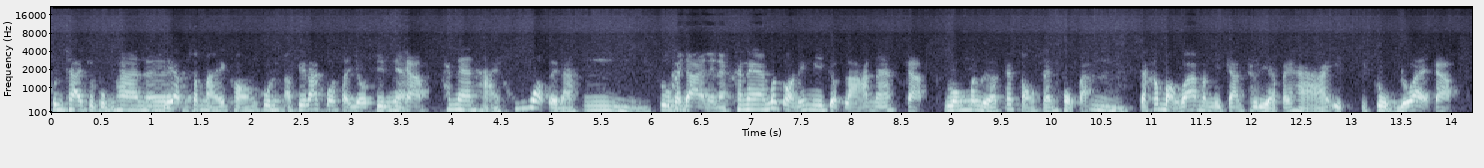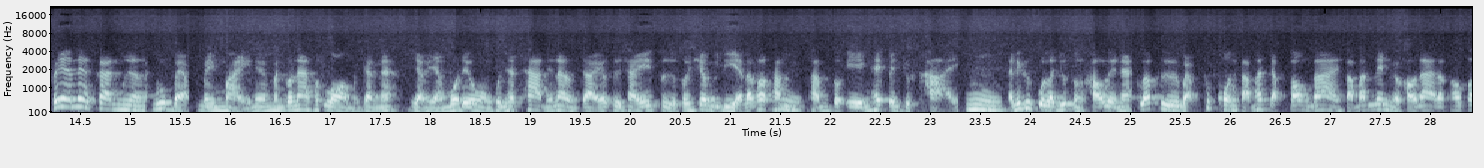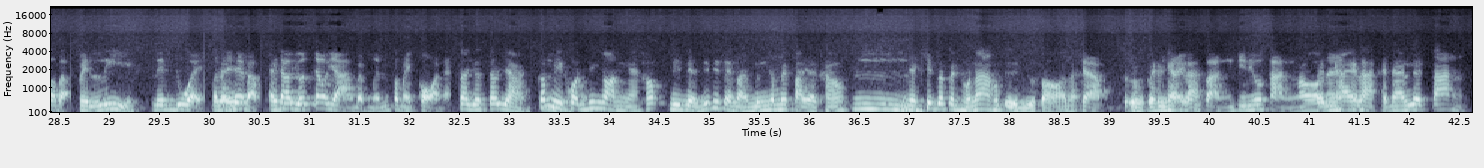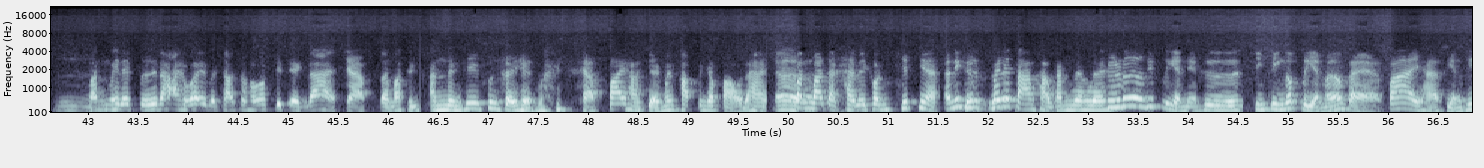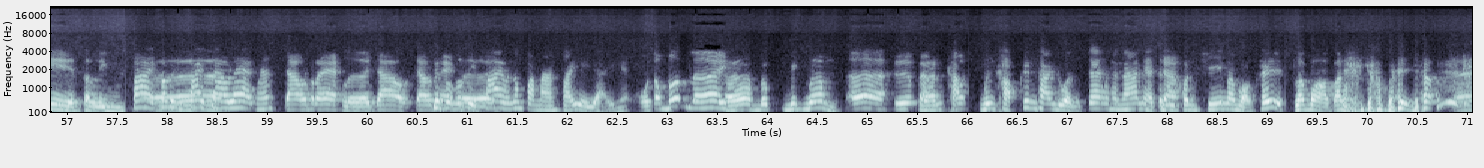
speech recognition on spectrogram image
คุณชายสุขุมพันธ์เออเทียบสมัยของคุณอภิรักษ์โกษโยธินเนี่ยครับคะแนนหายหวบเลยนะอืมสู้ไม่ได้เลยนะคะแนนเมื่อก่อนนี้มีเกือบล้านนะครับลงมาเหลือแค่สองแสนหกอะอืมแต่เขาบอกว่ามันมีการเฉลี่ยไปหาอีกอีกกลุ่มด้วยครับเพราะฉะนั้นเนี่ยการเมืองรูปแบบใหม่ๆเนี่ยมันก็น่าทดลองเหมือนกันนะอย่างอย่างโมเดลของคุณชัดชาติเนี่ยน่าสนใจก็คือใช้สื่อโซเชียลมีเดียแล้วก็ทำอืมทำตัวเองให้เป็นจุดขายอืมอันนี้คือกลยุทธ์ของเขาเลยนะแล้วคือแบบทุกคนสามารถจับต้องได้ สามารถเล่นกับเขาได้แล้วเขาก็แบบเฟรนลี่เล่นด้วยมันไม่ใช่แบบไอ้ที่เจ้ายศเจ้าอย่างแบบเหมือนสมัยก่อนอะเจ้ายศเจ้าอย่าง ก็มีคนที่งอนไงเขาดีเบตนิดๆหน่อยๆมึงก็ไม่ไปกับเขาอืมยังคิดว่าเป็นหัวหน้าคนอื่นอยู่ต่อนะครับเออเป็นไงใช้ล่ะ คำสั่งทีนิ้วสั่งเอาเป็นนะไงล่ะคะแนนเลือกตั้ง อืมมันไม่ได้ซื้อได้เว้ยประชาชนเขาก็คิดเองได้ ครับ แต่มาถึงอันหนึ่งที่เพิ่งเคยเห็นไว้ครับป้ายหาเสียงมันพับเป็นกระเป๋าได้ เออมันมาจากใครเป็นคนคิดเนี่ยอันนี้คือ ไม่ได้ตามข่าวการเมืองเลย คือเรื่องที่เปลี่ยนเนี่ยคือจริง ๆ ก็เปลี่ยนมาตั้งแต่ป้ายหาเสียงที่สลิมป้ายเขาเป็นป้ายเจ้าแรกนะเจ้าแรกเลยเจ้าเจ้าคือแรปกกเลติยป้ายมันต้องประมาณไซส์ใหญ่ๆเนี่ยโอ้ต้องเบิ้มเลย เออบิ๊กเบิ้มเออคือแบเหบ มือนขับมึงขับขึ้นทางด่วนแจ้งวัฒนะเนี่ยจะครัมีบคนชี้มาบอกเฮ้ยระบอบอะไรกลับมาอีกแล้วเออ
